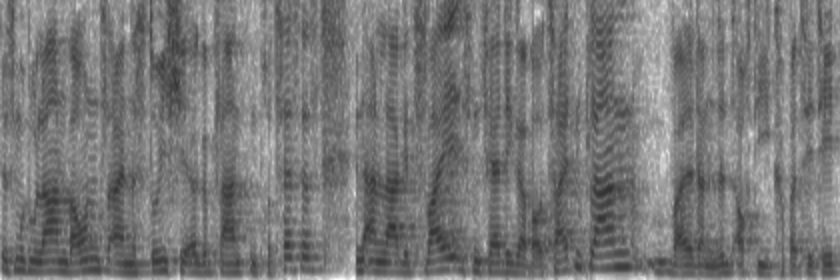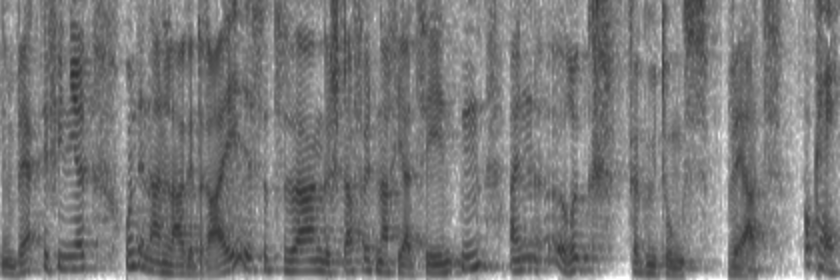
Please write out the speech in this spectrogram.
des modularen Bauens eines durchgeplanten Prozesses. In Anlage 2 ist ein fertiger Bauzeitenplan, weil dann sind auch die Kapazitäten im Werk definiert. Und in Anlage 3 ist sozusagen gestaffelt nach Jahrzehnten ein Rückvergütungswert. Okay.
